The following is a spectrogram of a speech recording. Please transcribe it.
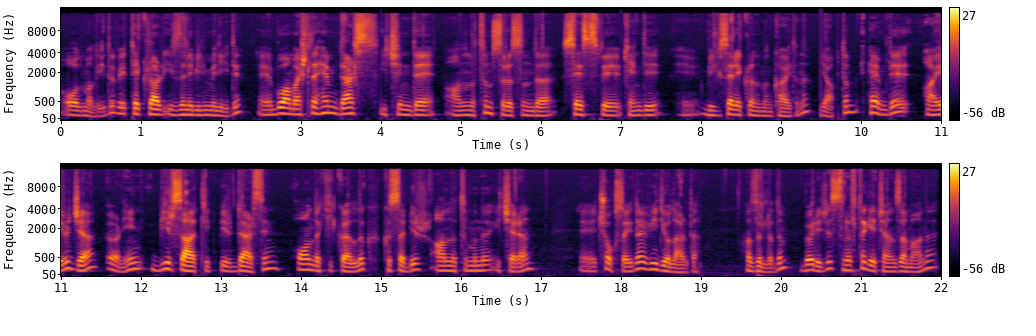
olmalıydı ve tekrar izlenebilmeliydi. E, bu amaçla hem ders içinde anlatım sırasında ses ve kendi e, bilgisayar ekranımın kaydını yaptım. Hem de ayrıca örneğin bir saatlik bir dersin 10 dakikalık kısa bir anlatımını içeren e, çok sayıda videolarda hazırladım. Böylece sınıfta geçen zamanı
